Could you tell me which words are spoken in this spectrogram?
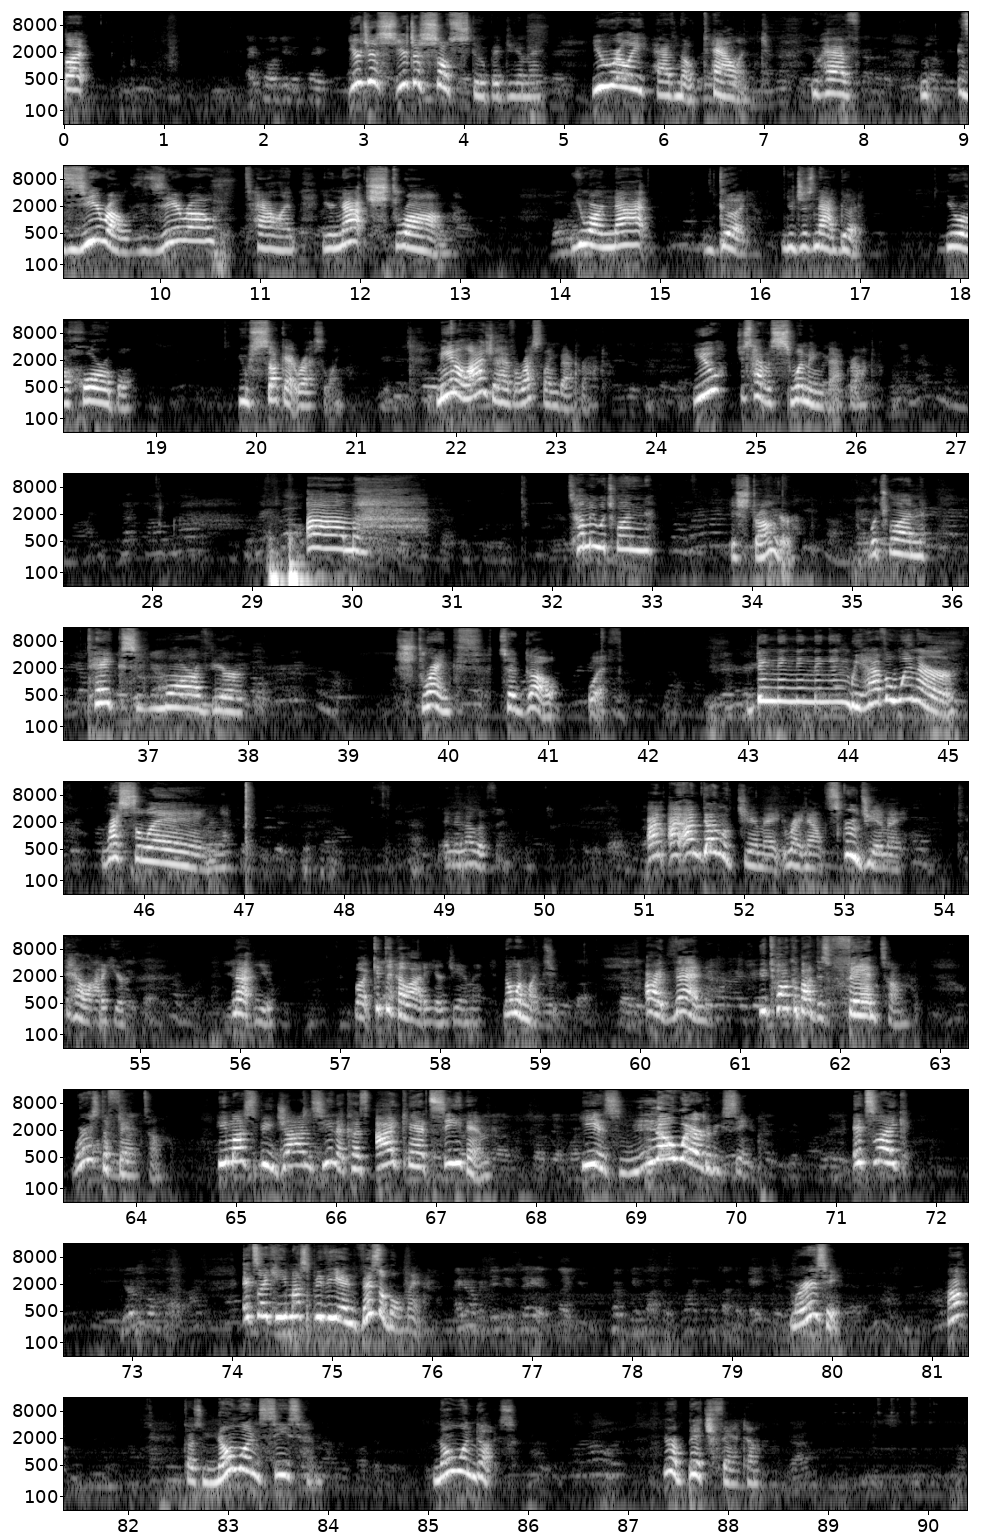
But you're just you're just so stupid, Jimmy. You really have no talent. You have zero, zero talent. You're not strong. You are not good. You're just not good. You are horrible. You suck at wrestling. Me and Elijah have a wrestling background. You just have a swimming background. Um, tell me which one is stronger. Which one takes more of your strength to go with. Ding, ding, ding, ding, ding. We have a winner. Wrestling. Another thing. I'm, I, am i am done with GMA right now. Screw GMA. Get the hell out of here. Not you. But get the hell out of here, GMA. No one likes you. Alright, then. You talk about this Phantom. Where's the Phantom? He must be John Cena because I can't see him. He is nowhere to be seen. It's like it's like he must be the invisible man. Where is he? Huh? Because no one sees him. No one does. You're a bitch, Phantom.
